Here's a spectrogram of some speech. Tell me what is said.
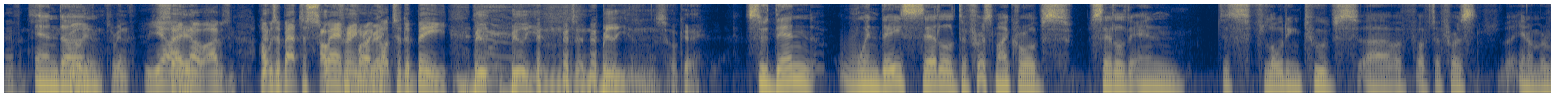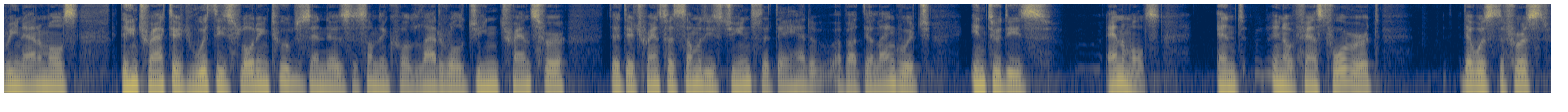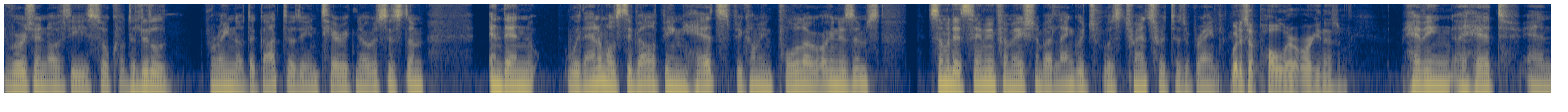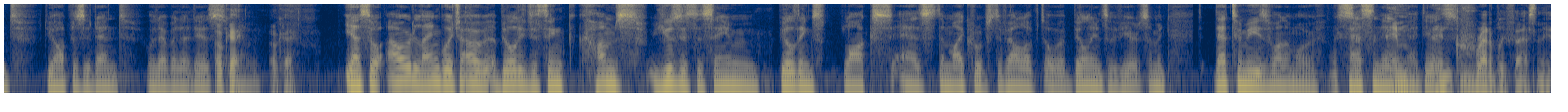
Heavens. And um, Yeah, say I it. know. I was I was about to swear before you, I got to the B. Bi- billions and billions. Okay. So then, when they settled, the first microbes settled in these floating tubes uh, of, of the first, you know, marine animals. They interacted with these floating tubes, and there's something called lateral gene transfer, that they transferred some of these genes that they had about their language into these animals. And you know, fast forward, there was the first version of the so-called the little brain of the gut, or the enteric nervous system, and then with animals developing heads, becoming polar organisms, some of that same information about language was transferred to the brain. What is a polar organism? Having a head and the opposite end, whatever that is. Okay. Okay. Yeah, so our language, our ability to think comes, uses the same building blocks as the microbes developed over billions of years. I mean, that to me is one of the more fascinating In- ideas. Incredibly fascinating.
